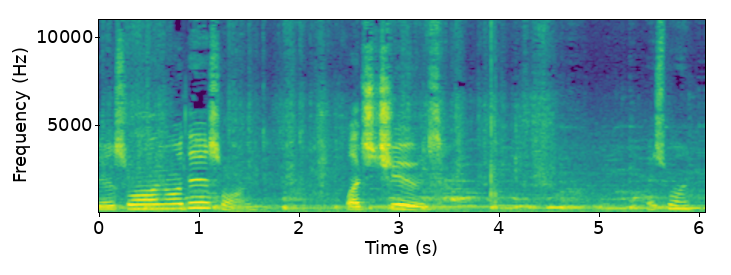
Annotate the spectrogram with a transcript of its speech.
This one or this one? Let's choose. This one.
